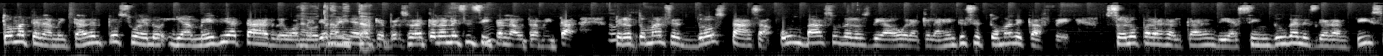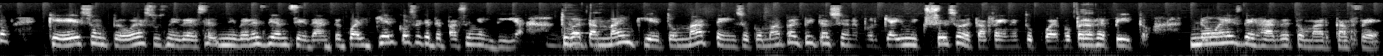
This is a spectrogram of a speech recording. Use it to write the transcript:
tómate la mitad del pozuelo y a media tarde o a media mañana, que hay personas que lo necesitan, la otra mitad. Pero tomarse dos tazas, un vaso de los de ahora, que la gente se toma de café, solo para arrancar el día, sin duda les garantizo que eso empeora sus niveles, niveles de ansiedad ante cualquier cosa que te pase en el día. Tú vas a estar más inquieto, más tenso, con más palpitaciones porque hay un exceso de cafeína en tu cuerpo. Pero repito, no es dejar de tomar café,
